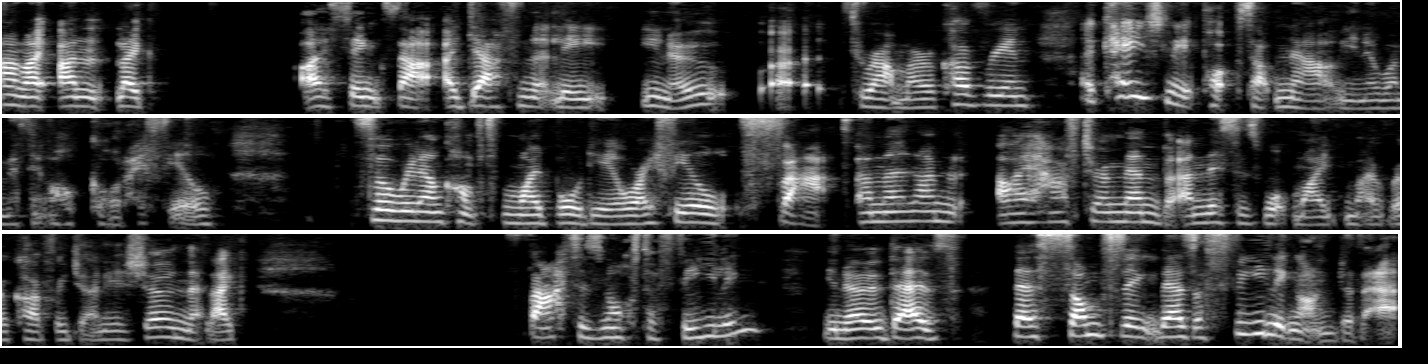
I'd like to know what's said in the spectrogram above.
and i and like i think that i definitely you know uh, throughout my recovery and occasionally it pops up now you know when i think oh god i feel feel really uncomfortable in my body or I feel fat. And then I'm I have to remember, and this is what my my recovery journey has shown that like fat is not a feeling. You know, there's there's something, there's a feeling under there.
